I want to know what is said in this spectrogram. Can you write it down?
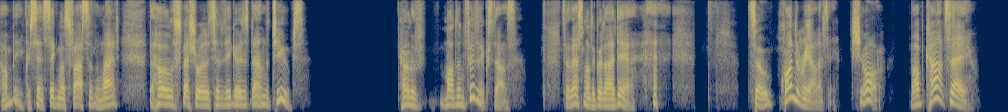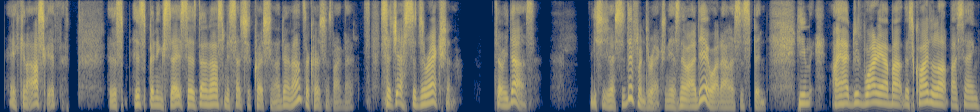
obviously, you could send signals faster than light. The whole of special relativity goes down the tubes. The whole of modern physics does. So that's not a good idea. So, quantum reality, sure. Bob can't say, he can ask it. His, his spinning state says, Don't ask me such a question. I don't answer questions like that. Suggests a direction. So he does. He suggests a different direction. He has no idea what Alice has spin. He, I did worry about this quite a lot by saying,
